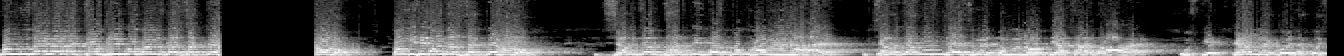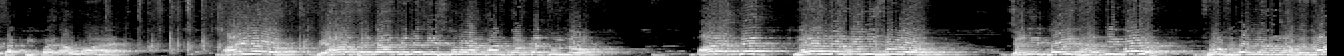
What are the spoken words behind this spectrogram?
तुम उदय नारायण चौधरी को बंद कर सकते हो। तुम किसी को कर सकते हो। जब जब धरती पर तूफ़ान आया है, जब जब इस देश में दमन और अत्याचार बढ़ा है, उसके क्रम में कोई ना कोई शक्ति पैदा हुआ है। भाइयों, बिहार सरकार के नीतीश कुमार खोल कर सुन लो। भारत के नरेंद्र मोदी सुन लो। यदि कोई धरती पर झूठ बोलने वाला होगा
